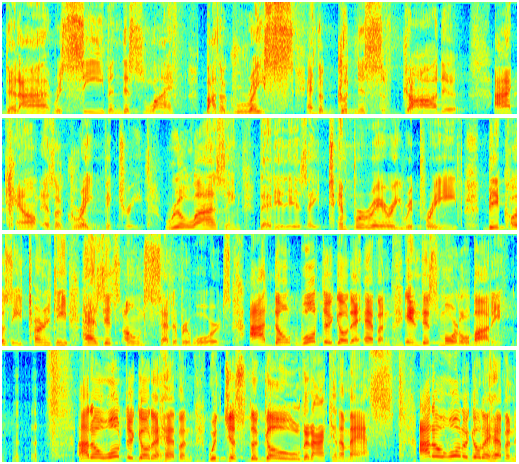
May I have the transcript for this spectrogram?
that I receive in this life by the grace and the goodness of God, I count as a great victory, realizing that it is a temporary reprieve because eternity has its own set of rewards. I don't want to go to heaven in this mortal body. I don't want to go to heaven with just the gold that I can amass. I don't want to go to heaven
